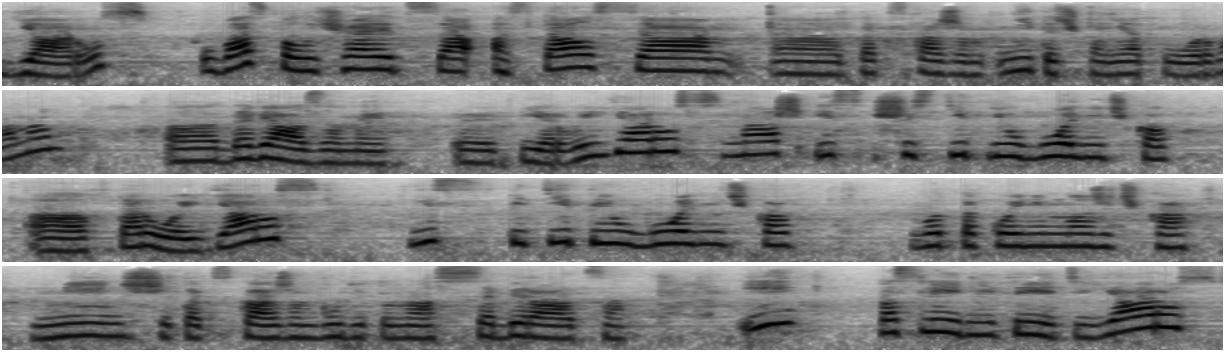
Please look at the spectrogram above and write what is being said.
ярус. У вас получается остался, э, так скажем, ниточка не оторвана. Э, довязаны э, первый ярус наш из шести треугольничков, второй ярус из пяти треугольничков. Вот такой немножечко меньше, так скажем, будет у нас собираться. И последний третий ярус,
